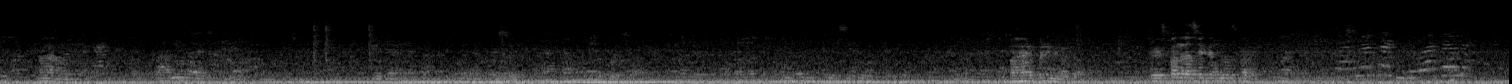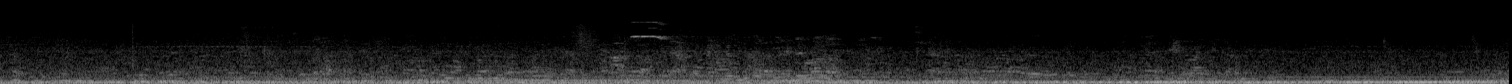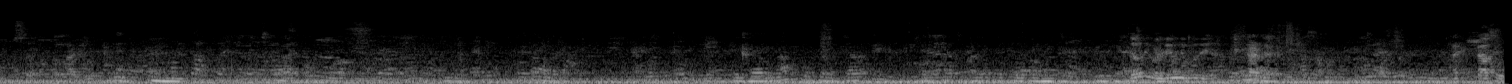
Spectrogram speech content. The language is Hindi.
पण निघालो वीस पंधरा सेकंदच नाही स्वयंपाकाला लागलं. जाऊ दे व्हिडिओ निघू दे काढलं.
